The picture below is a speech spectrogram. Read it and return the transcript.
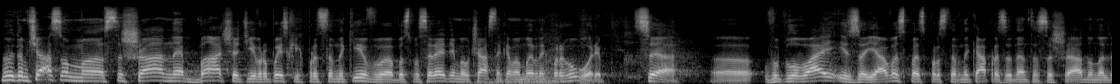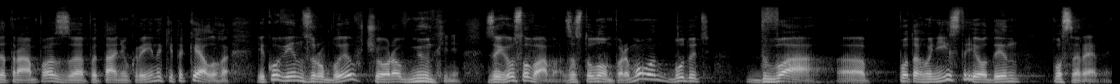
Ну і тим часом е, США не бачать європейських представників е, безпосередніми учасниками мирних переговорів. Це е, випливає із заяви спецпредставника президента США Дональда Трампа з питань України Кіта Келлога, яку він зробив вчора в Мюнхені. За його словами, за столом перемовин будуть два е, протагоністи і один посередник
